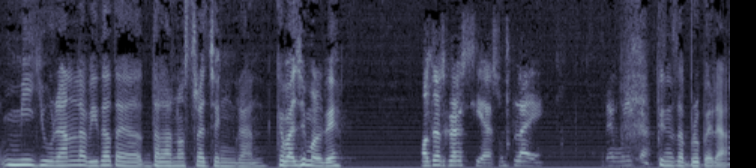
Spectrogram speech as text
millorant la vida de, de la nostra gent gran. Que vagi molt bé. Moltes gràcies, un plaer. Adéu, bonica. Fins la propera.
